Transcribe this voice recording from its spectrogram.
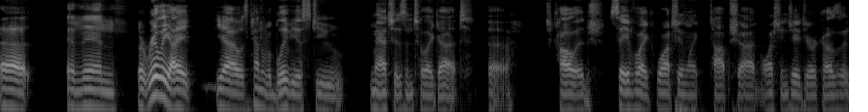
uh, and then, but really, I yeah, I was kind of oblivious to matches until I got uh, to college. Save like watching like Top Shot, and watching JJ Racaza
